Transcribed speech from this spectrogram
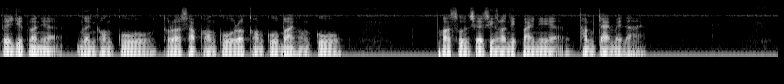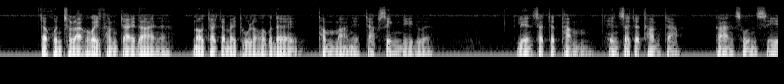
ไปยึดว่าเนี่ย เงินของกู โทรศัพท์ของกูรถของกูบ้านของกู พอสูญเสียสิ่งเหล่านี้ไปเนี่ยทำใจไม่ได้ แต่คนฉลาดเขาก็จะทำใจได้นะ นอกจากจะไม่ทุกข์แล้วเขาก็ได้ธรรมะเนี่ยจากสิ่งนี้ด้วย เรียนสัจธรรม เห็นสัจธรรมจากการสูญเสีย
